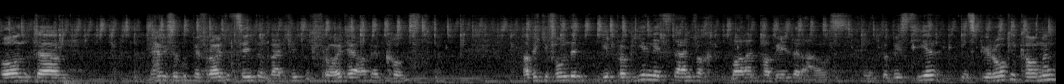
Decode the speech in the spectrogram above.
Und ähm, weil wir so gut befreundet sind und weil ich wirklich Freude habe an Kunst, habe ich gefunden, wir probieren jetzt einfach mal ein paar Bilder aus. Und du bist hier ins Büro gekommen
